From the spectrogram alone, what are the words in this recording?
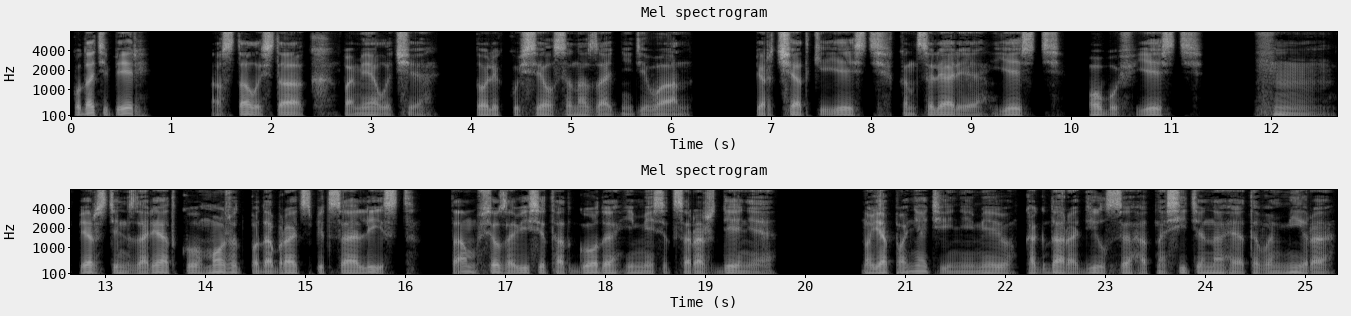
Куда теперь? Осталось так, по мелочи. Толик уселся на задний диван. Перчатки есть, канцелярия есть, обувь есть. Хм, перстень-зарядку может подобрать специалист. Там все зависит от года и месяца рождения. Но я понятия не имею, когда родился относительно этого мира.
